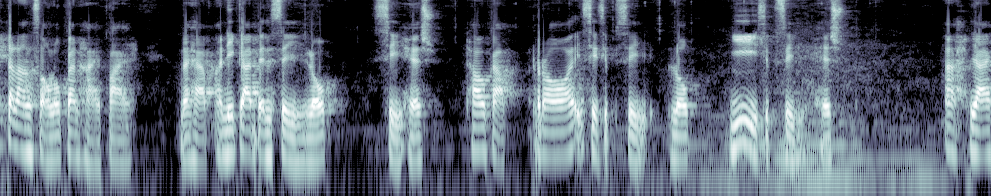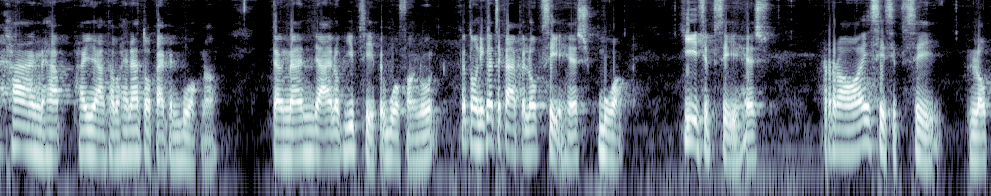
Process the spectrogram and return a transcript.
h กำลัง2ลบกันหายไปนะครับ อันนี้กลายเป็น 4 ลบ 4h เท่ากับ 144 ลบ 24h อะย้ายข้างนะครับ พยายามทำให้หน้าตัวแปรเป็นบวกเนาะ ดังนั้นย้ายลบ 24 ไปบวกฝั่งนู้น ก็ตรงนี้ก็จะกลายเป็นลบ 4h บวก 24h 144 ลบ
